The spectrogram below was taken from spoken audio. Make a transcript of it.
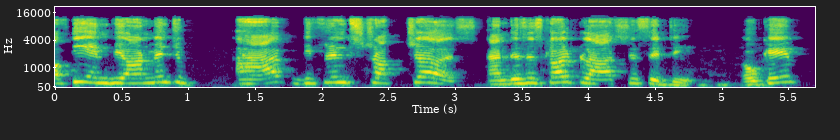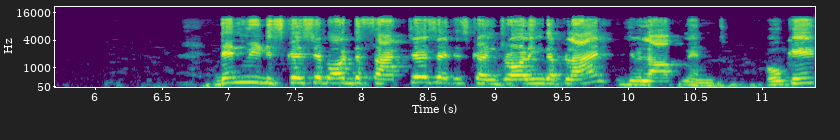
of the environment to have different structures and this is called plasticity. Okay. Then we discussed about the factors that is controlling the plant development. Okay.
